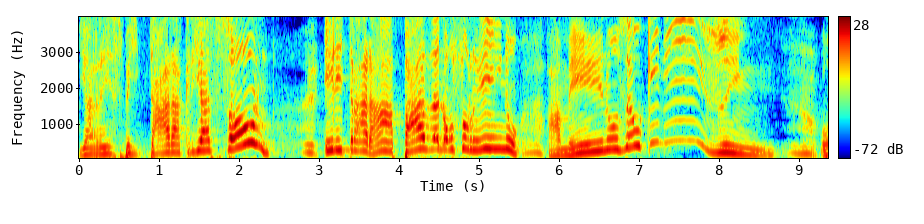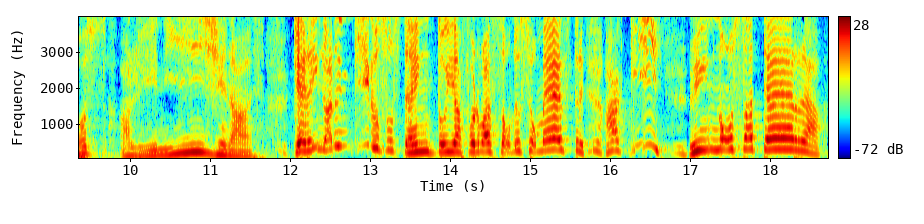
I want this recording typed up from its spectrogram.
e a respeitar a criação. Ele trará a paz a nosso reino, a menos é o que dizem. Os alienígenas querem garantir o sustento e a formação do seu mestre aqui em nossa terra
